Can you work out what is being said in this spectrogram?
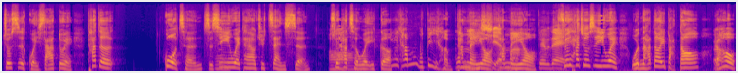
就是鬼杀队，他的过程只是因为他要去战胜。嗯所以他成为一个，因为他目的很不他没有，他没有，对不对？所以他就是因为我拿到一把刀，然后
